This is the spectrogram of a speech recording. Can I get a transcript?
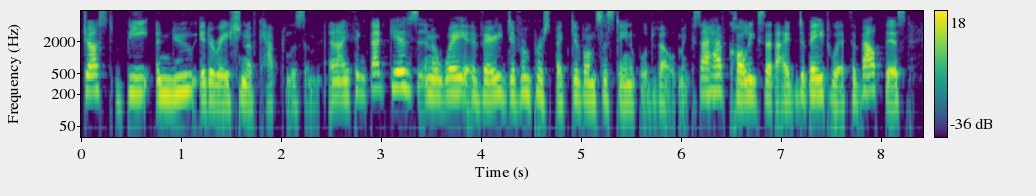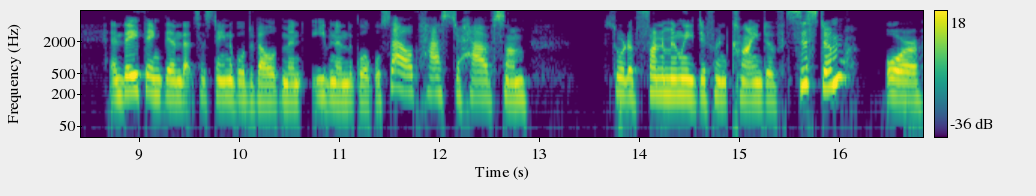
just be a new iteration of capitalism. And I think that gives, in a way, a very different perspective on sustainable development. Because I have colleagues that I debate with about this, and they think then that sustainable development, even in the global south, has to have some sort of fundamentally different kind of system or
